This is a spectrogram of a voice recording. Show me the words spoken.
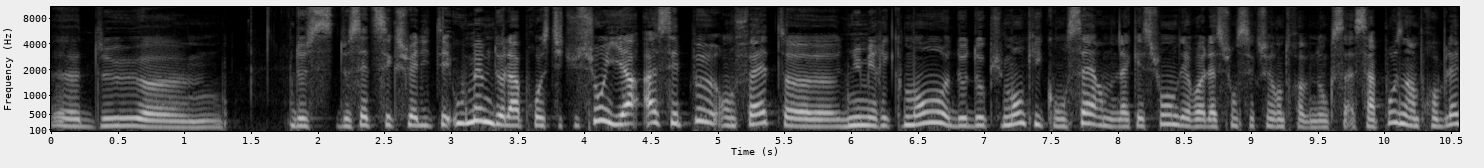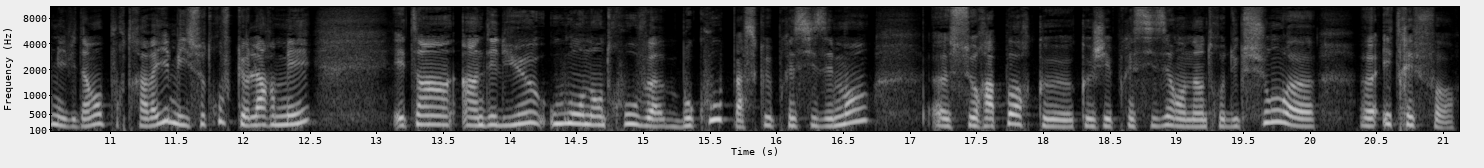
de de, cette sexualité ou même de la prostitution, il y a assez peu en fait euh, numériquement de documents qui concernent la question des relations sexuelles entre hommes. Donc ça, pose un problème évidemment pour travailler, mais il se trouve que l'armée est un, des lieux où on en trouve beaucoup parce que précisément ce rapport que, que j'ai précisé en introduction est très fort.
